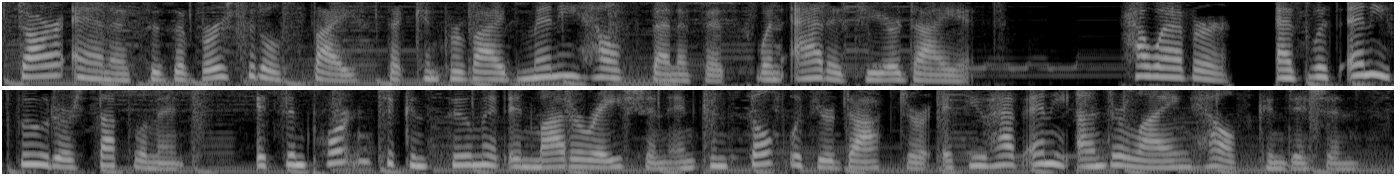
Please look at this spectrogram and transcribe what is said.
Star anise is a versatile spice that can provide many health benefits when added to your diet. However, as with any food or supplement, it's important to consume it in moderation and consult with your doctor if you have any underlying health conditions.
